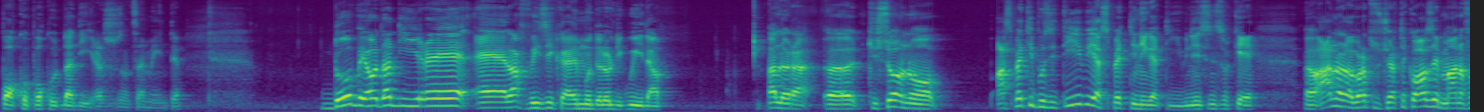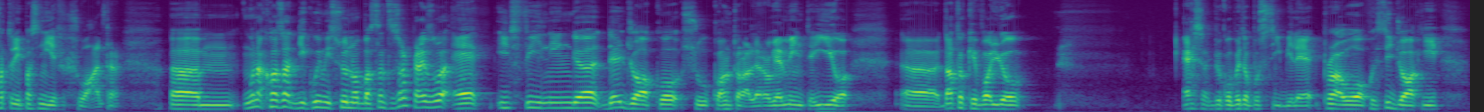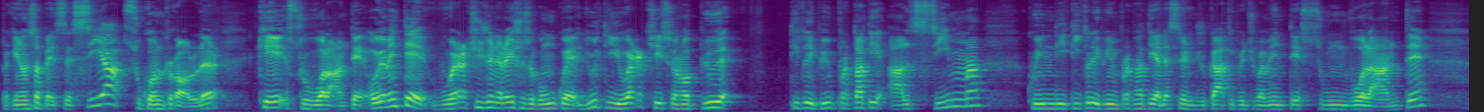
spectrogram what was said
poco poco da dire sostanzialmente. Dove ho da dire è la fisica e il modello di guida. Allora, uh, ci sono aspetti positivi e aspetti negativi, nel senso che Uh, hanno lavorato su certe cose, ma hanno fatto dei passi indietro su altre. Um, una cosa di cui mi sono abbastanza sorpreso è il feeling del gioco su controller. Ovviamente io, uh, dato che voglio essere il più completo possibile, provo questi giochi, per chi non sapesse, sia su controller che su volante. Ovviamente VRC Generations comunque gli ultimi VRC sono più titoli più importati al sim quindi i titoli più importanti ad essere giocati principalmente su un volante,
